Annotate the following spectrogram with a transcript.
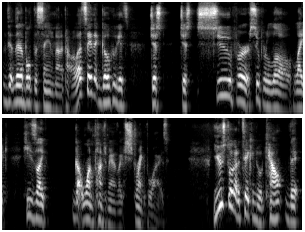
they're both the same amount of power. Let's say that Goku gets just just super super low. Like he's like got one punch man like strength wise. You still got to take into account that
